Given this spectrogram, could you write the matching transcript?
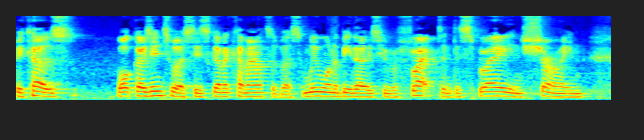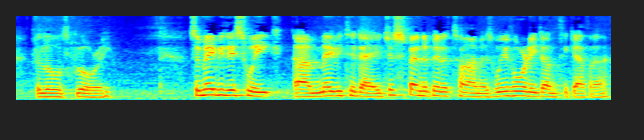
Because what goes into us is going to come out of us, and we want to be those who reflect and display and shine the Lord's glory. So maybe this week, um, maybe today, just spend a bit of time, as we've already done together,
